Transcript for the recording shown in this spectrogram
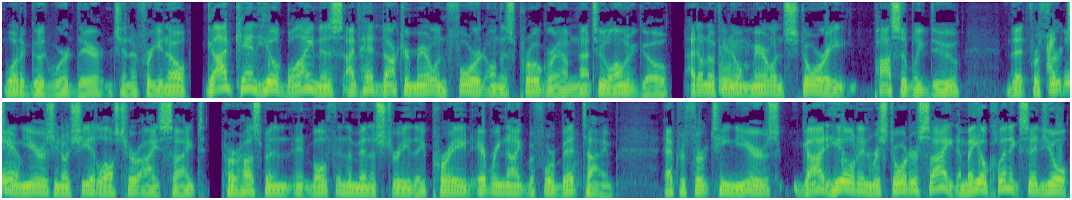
What a good word there, Jennifer. You know, God can heal blindness. I've had Dr. Marilyn Ford on this program not too long ago. I don't know if you mm. know Marilyn's story, possibly do that for 13 years, you know, she had lost her eyesight. Her husband, both in the ministry, they prayed every night before bedtime after 13 years, God healed and restored her sight. A Mayo Clinic said you'll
